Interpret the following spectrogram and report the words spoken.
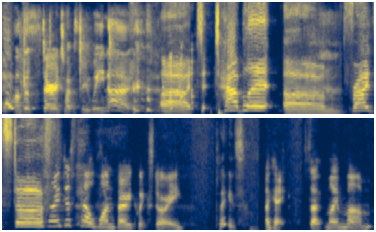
What other stereotypes do we know? uh, t- tablet, um, fried stuff. Can I just tell one very quick story? please. Okay, so my mum,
